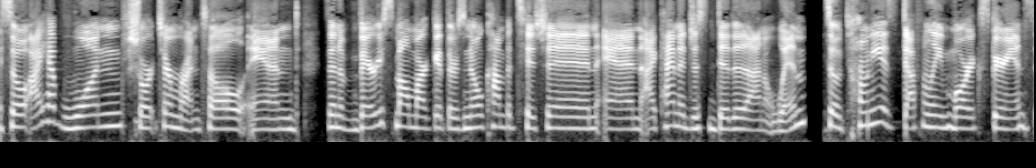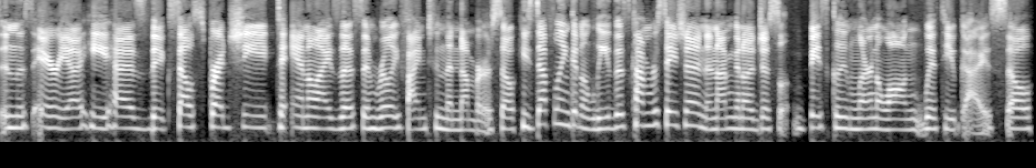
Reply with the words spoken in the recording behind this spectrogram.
So I have one short term rental and it's in a very small market. There's no competition. And I kind of just did it on a whim. So Tony is definitely more experienced in this area. He has the Excel spreadsheet to analyze this and really fine tune the numbers. So he's definitely going to lead this conversation and I'm going to just basically learn along with you guys. So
